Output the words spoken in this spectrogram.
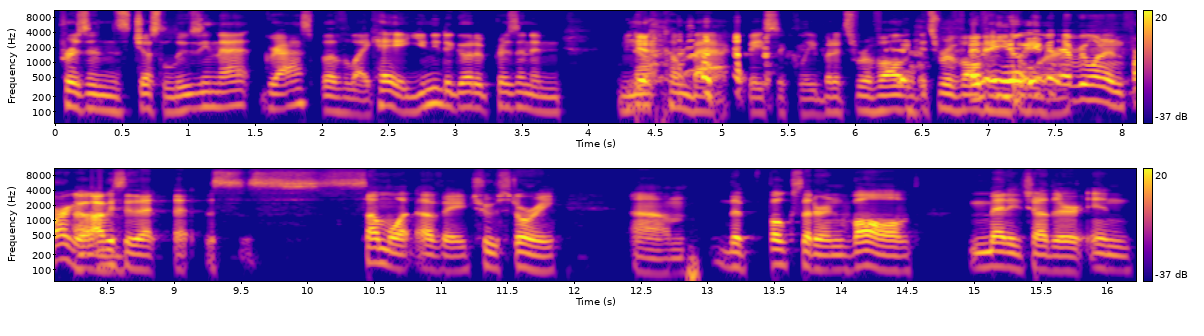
prisons just losing that grasp of like, hey, you need to go to prison and not yeah. come back, basically. But it's revol yeah. it's revolving. And, you know, even everyone in Fargo, um, obviously that that is somewhat of a true story. Um, the folks that are involved met each other in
